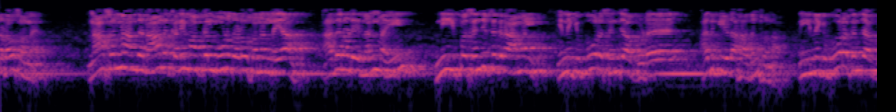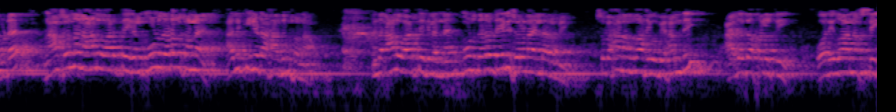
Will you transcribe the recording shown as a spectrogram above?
தடவை சொன்னேன். நான் சொன்ன அந்த நாலு களிமாக்கள் மூணு தடவை சொன்னேன் இல்லையா? அதனுடைய நன்மை நீ இப்போ செஞ்சிட்டு இருக்கிற அமல் இன்னைக்கு பூரா செஞ்சா கூட அதுக்கு ஈடாகாதுன்னு சொன்னான். நீ இன்னைக்கு பூரா செஞ்சா கூட நான் சொன்ன நாலு வார்த்தைகள் மூணு தடவை சொன்னேன். அதுக்கு ஈடாகாதுன்னு சொன்னான். இந்த நாலு வார்த்தைகள் என்ன? மூணு தடவை டெய்லி சொல்லலாம் எல்லாருமே. சுபஹான் அல்லாஹி உபிஹம்தி அதத ஹல்கி ஒரிதா நஃப்சி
